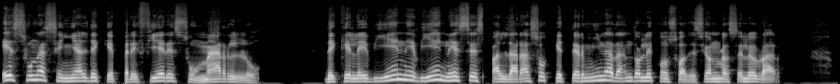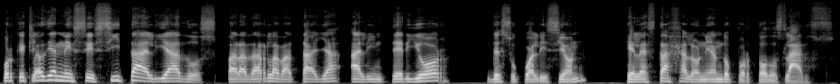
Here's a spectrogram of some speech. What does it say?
es una señal de que prefiere sumarlo, de que le viene bien ese espaldarazo que termina dándole con su adhesión Marcelo Ebrard, porque Claudia necesita aliados para dar la batalla al interior de su coalición que la está jaloneando por todos lados.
